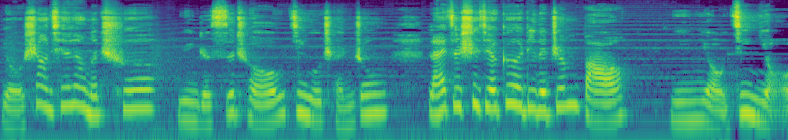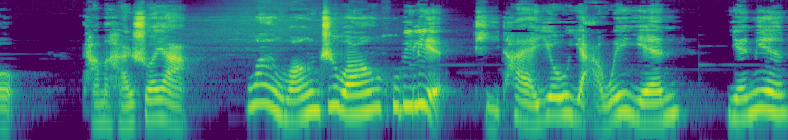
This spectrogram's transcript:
有上千辆的车运着丝绸进入城中，来自世界各地的珍宝应有尽有。他们还说呀，万王之王忽必烈体态优雅威严，颜面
